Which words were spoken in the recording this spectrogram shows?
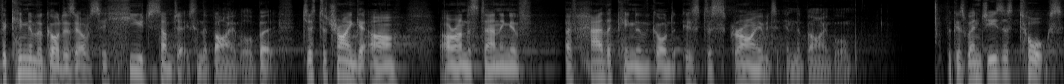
the kingdom of God is obviously a huge subject in the Bible, but just to try and get our, our understanding of, of how the kingdom of God is described in the Bible. Because when Jesus talks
